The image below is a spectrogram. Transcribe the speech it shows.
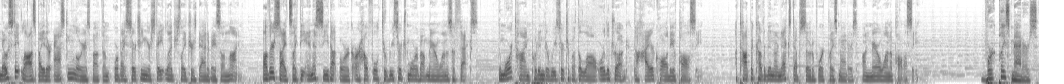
Know state laws by either asking lawyers about them or by searching your state legislature's database online. Other sites like the nsc.org are helpful to research more about marijuana's effects. The more time put into research about the law or the drug, the higher quality of policy. A topic covered in our next episode of Workplace Matters on marijuana policy. Workplace Matters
